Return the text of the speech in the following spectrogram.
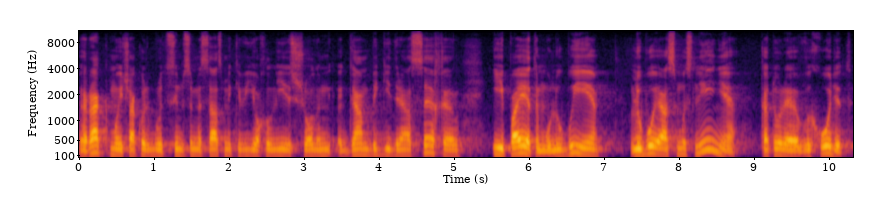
рак мой шакош будет симсами сасмики въехал ли шолем гамбе гидрасехел. И поэтому любые, любое осмысление, которое выходит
